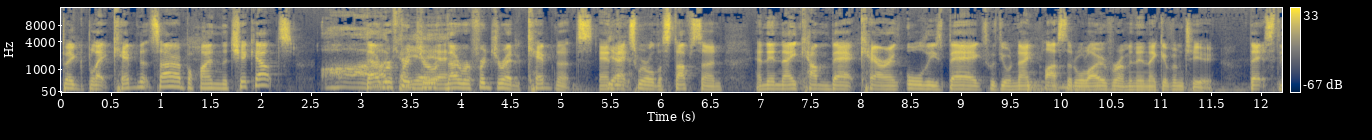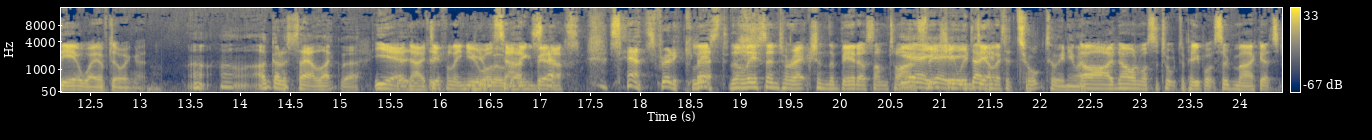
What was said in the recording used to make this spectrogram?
big black cabinets are behind the checkouts. Oh, They're, okay, refriger- yeah, yeah. they're refrigerated cabinets, and Yeah. that's where all the stuff's in. And then they come back carrying all these bags with your name plastered all over them, and then they give them to you. That's their way of doing it. I've got to say, I like the. Yeah, the- no, the definitely New World one. sounding better. Sounds, sounds pretty good. Less, the less interaction, the better sometimes, yeah, yeah, especially yeah, you when don't dealing. have to talk to anyone. Oh, no one wants to talk to people at supermarkets.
